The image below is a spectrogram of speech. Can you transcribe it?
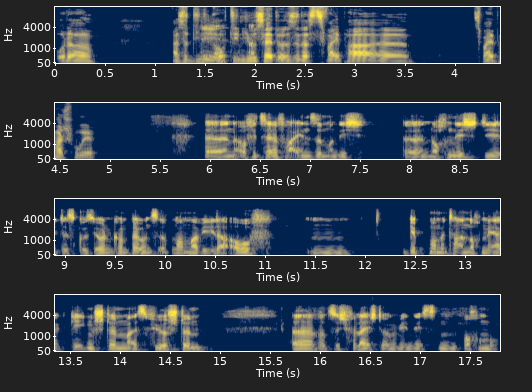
Oder also die, Nee. auch die Newsseite oder sind das zwei Paar, äh, zwei Paar Schuhe? Äh, ein offizieller Verein sind wir nicht. Äh, noch nicht. Die Diskussion kommt bei uns immer mal wieder auf. Hm, gibt momentan noch mehr Gegenstimmen als Fürstimmen. Äh, wird sich vielleicht irgendwie in den nächsten Wochen,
